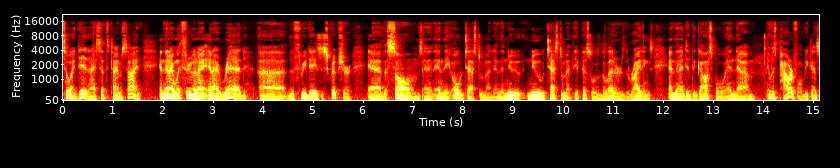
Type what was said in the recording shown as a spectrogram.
so I did, and I set the time aside. And then I went through and I and I read uh, the three days of Scripture, uh, the Psalms and, and the Old Testament and the New New Testament, the epistles, the letters, the writings, and then I did the Gospel. And um, it was powerful because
